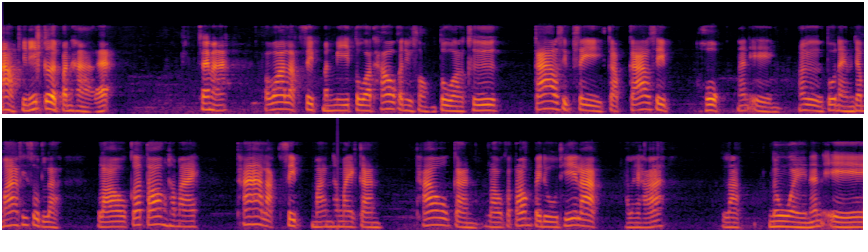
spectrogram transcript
อ้าวทีนี้เกิดปัญหาแล้วใช่ไหมเพราะว่าหลักสิบมันมีตัวเท่ากันอยู่สองตัวคือเก้าสิบสี่กับเก้าสิบหกนั่นเองเออตัวไหนมันจะมากที่สุดล่ะ เราก็ต้องทำไม ถ้าหลักสิบมันทำไมกัน เท่ากัน เราก็ต้องไปดูที่หลักอะไรคะหลักหน่วยนั่นเอง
